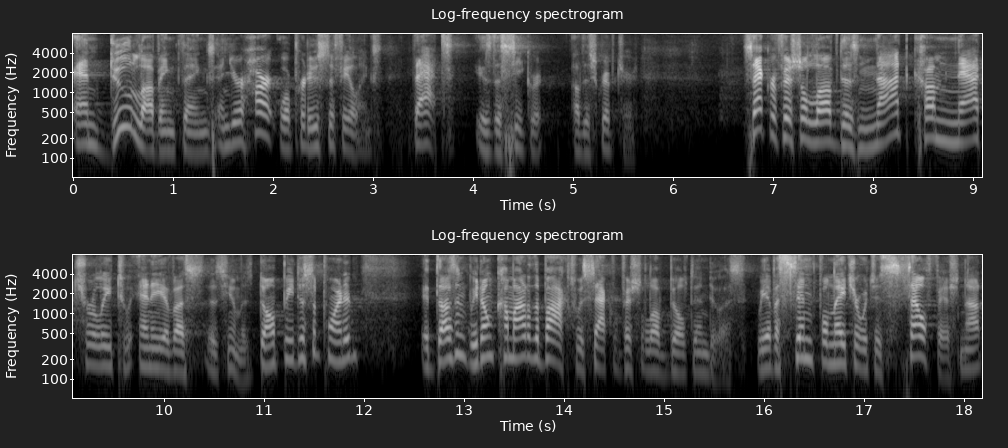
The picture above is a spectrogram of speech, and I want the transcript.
and do loving things, and your heart will produce the feelings. That is the secret of the scripture. Sacrificial love does not come naturally to any of us as humans. Don't be disappointed. It doesn't, we don't come out of the box with sacrificial love built into us. We have a sinful nature which is selfish, not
